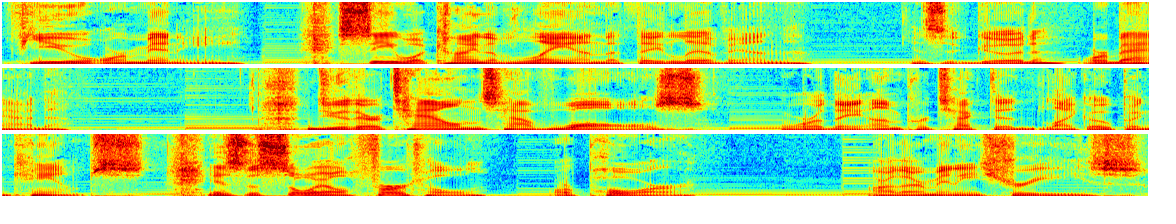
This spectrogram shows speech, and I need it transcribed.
few or many. See what kind of land that they live in. Is it good or bad? Do their towns have walls, or are they unprotected like open camps? Is the soil fertile or poor? Are there many trees?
